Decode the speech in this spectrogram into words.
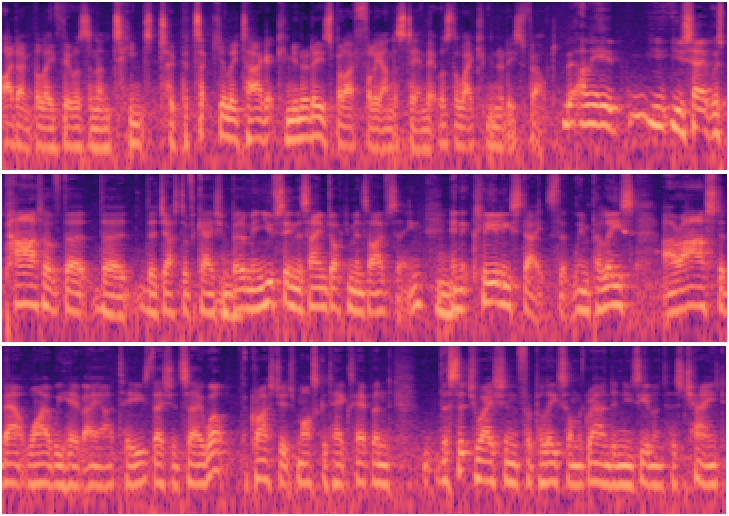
I don't believe there was an intent to particularly target communities, but I fully understand that was the way communities felt. I mean, it, you, you, say it was part of the, the, the justification, mm. but I mean, you've seen the same documents I've seen, mm. and it clearly states that when police are asked about why we have ARTs, they should say, well, the Christchurch mosque attacks happened, the situation for police on the ground in New Zealand has changed,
